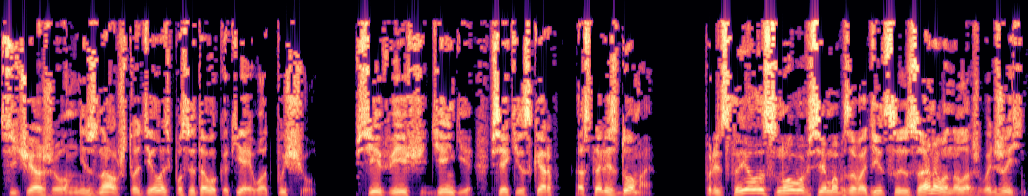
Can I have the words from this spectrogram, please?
Сейчас же он не знал, что делать после того, как я его отпущу все вещи, деньги, всякий скарб остались дома. Предстояло снова всем обзаводиться и заново налаживать жизнь.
